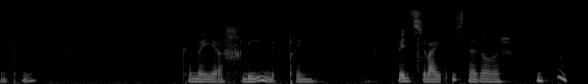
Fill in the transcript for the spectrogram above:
Okay. Können wir ja Schlehen mitbringen. Wenn es soweit ist, natürlich. Mhm.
